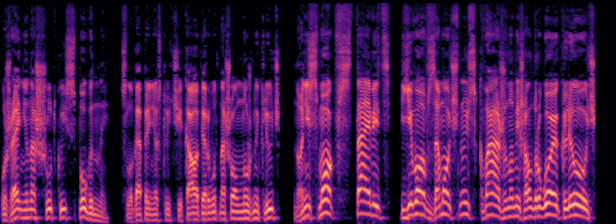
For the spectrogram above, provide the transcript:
уже не на шутку испуганный. Слуга принес ключи. Каупервуд нашел нужный ключ, но не смог вставить его в замочную скважину. Мешал другой ключ,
